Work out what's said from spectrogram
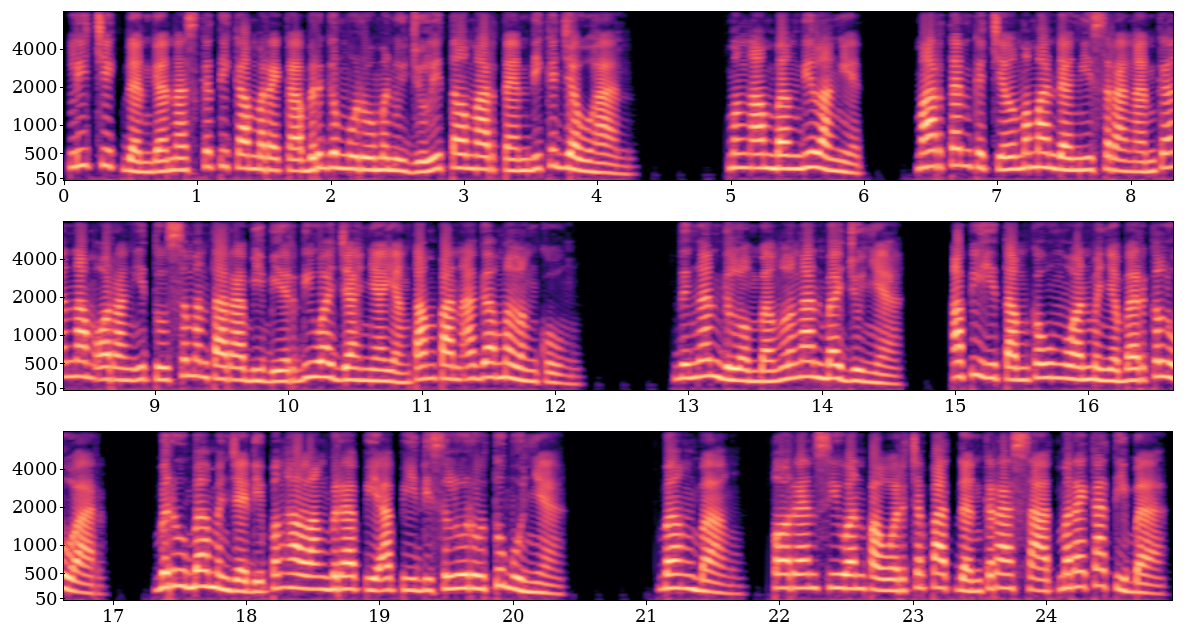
licik dan ganas ketika mereka bergemuruh menuju Little Marten di kejauhan. Mengambang di langit, Marten kecil memandangi serangan keenam orang itu sementara bibir di wajahnya yang tampan agak melengkung. Dengan gelombang lengan bajunya, api hitam keunguan menyebar keluar, berubah menjadi penghalang berapi-api di seluruh tubuhnya. Bang-bang, Orange Yuan Power cepat dan keras saat mereka tiba,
